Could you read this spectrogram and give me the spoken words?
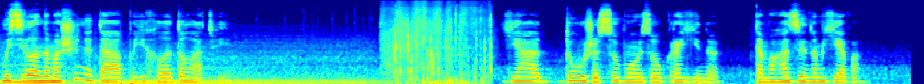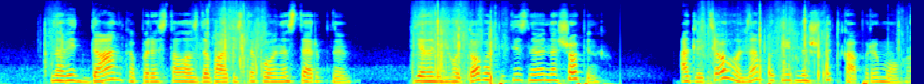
Ми сіли на машини та поїхали до Латвії. Я дуже сумую за Україною та магазином Єва. Навіть Данка перестала здаватись такою нестерпною. Я навіть готова піти з нею на шопінг. А для цього нам потрібна швидка перемога.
